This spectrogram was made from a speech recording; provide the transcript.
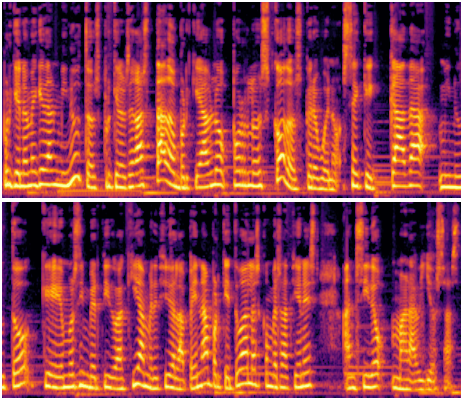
porque no me quedan minutos, porque los he gastado, porque hablo por los codos, pero bueno, sé que cada minuto que hemos invertido aquí ha merecido la pena porque todas las conversaciones han sido maravillosas.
